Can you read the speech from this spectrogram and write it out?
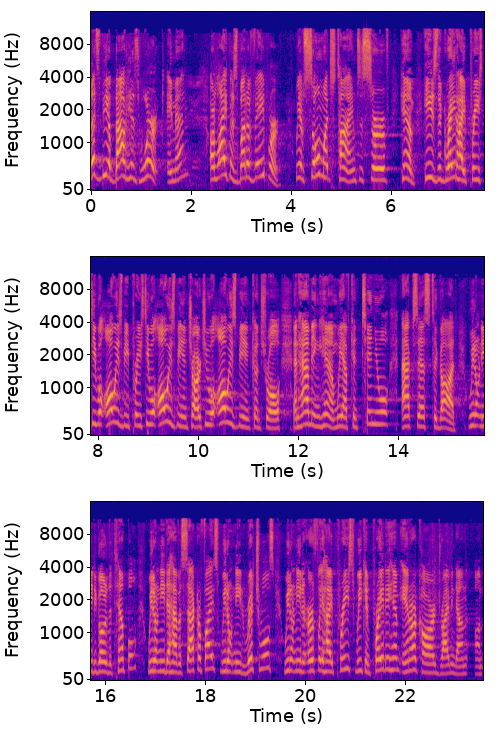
Let's be about His work. Amen? Our life is but a vapor. We have so much time to serve Him. He's the great high priest. He will always be priest. He will always be in charge. He will always be in control. And having Him, we have continual access to God. We don't need to go to the temple. We don't need to have a sacrifice. We don't need rituals. We don't need an earthly high priest. We can pray to Him in our car driving down on,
